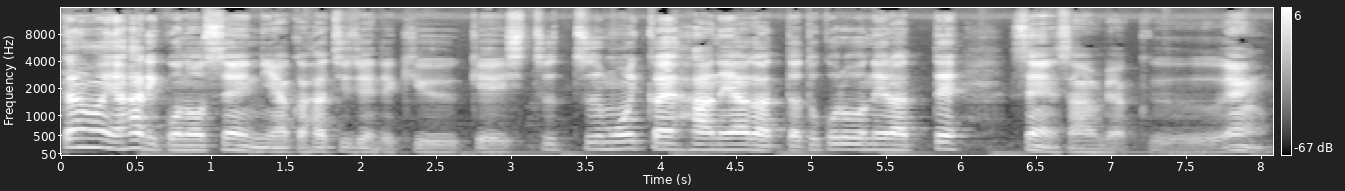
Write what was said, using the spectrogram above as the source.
旦はやはりこの1280円で休憩しつつ、もう一回跳ね上がったところを狙って、1300円、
